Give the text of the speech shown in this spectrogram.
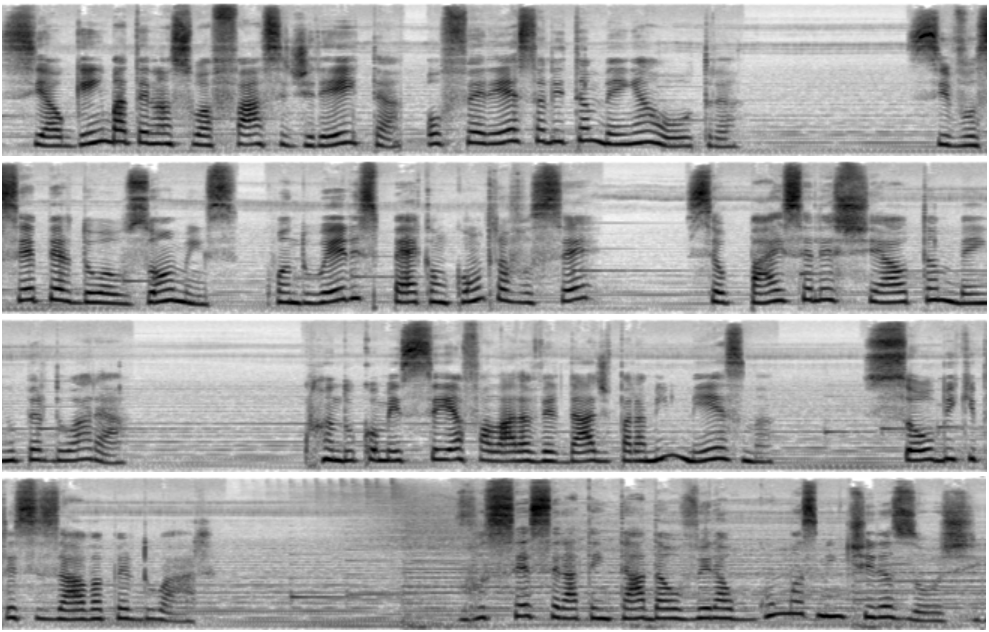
Se alguém bater na sua face direita, ofereça-lhe também a outra. Se você perdoa os homens quando eles pecam contra você, seu Pai Celestial também o perdoará. Quando comecei a falar a verdade para mim mesma, soube que precisava perdoar. Você será tentada a ouvir algumas mentiras hoje.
